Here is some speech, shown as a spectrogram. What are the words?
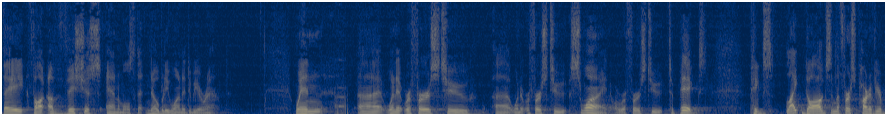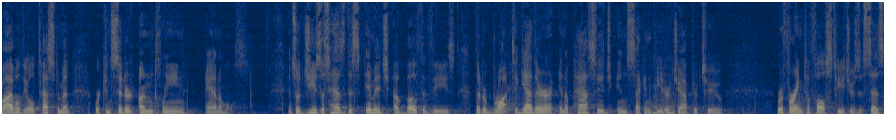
they thought of vicious animals that nobody wanted to be around. When, uh, when, it, refers to, uh, when it refers to swine or refers to, to pigs, pigs, like dogs in the first part of your Bible, the Old Testament, were considered unclean animals. And so Jesus has this image of both of these that are brought together in a passage in 2 Peter chapter 2 referring to false teachers. It says,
